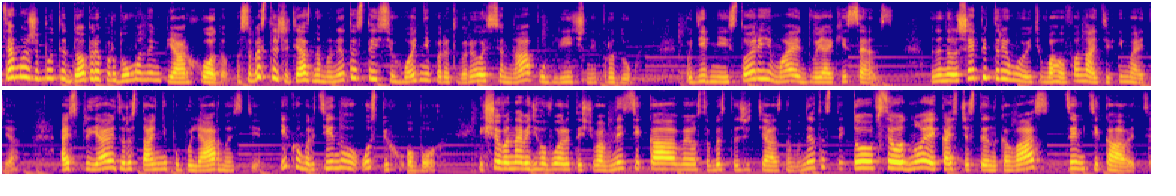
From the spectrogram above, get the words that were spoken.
Це може бути добре продуманим піар-ходом. Особисте життя знаменитостей сьогодні перетворилося на публічний продукт. Подібні історії мають двоякий сенс. Вони не лише підтримують увагу фанатів і медіа, а й сприяють зростанню популярності і комерційного успіху обох. Якщо ви навіть говорите, що вам не цікаве особисте життя знаменитостей, то все одно якась частинка вас цим цікавиться.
